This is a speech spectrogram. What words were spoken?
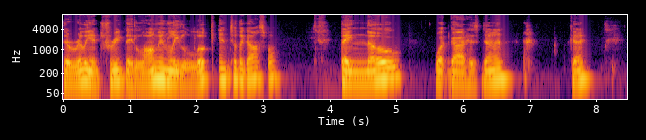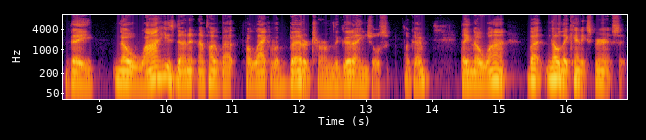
they're really intrigued. They longingly look into the gospel. They know what God has done. Okay, they know why He's done it, and I'm talking about, for lack of a better term, the good angels. Okay, they know why, but no, they can't experience it.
